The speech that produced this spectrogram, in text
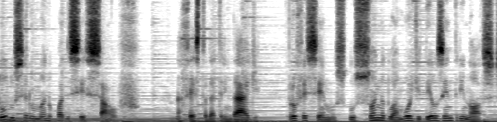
todo ser humano pode ser salvo. Na festa da Trindade, professemos o sonho do amor de Deus entre nós,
